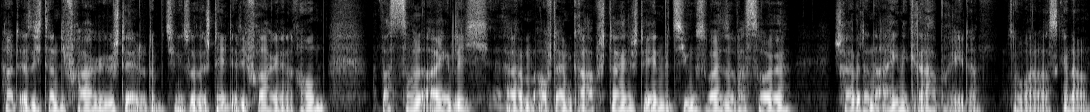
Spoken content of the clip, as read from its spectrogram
hat er sich dann die Frage gestellt oder beziehungsweise stellt er die Frage in den Raum, was soll eigentlich ähm, auf deinem Grabstein stehen, beziehungsweise was soll, schreibe deine eigene Grabrede. So war das, genau.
